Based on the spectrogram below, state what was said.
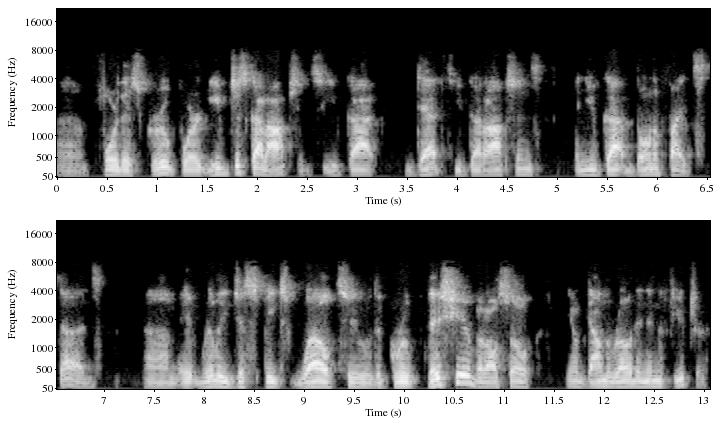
um, for this group where you've just got options. You've got depth, you've got options, and you've got bona fide studs. Um, it really just speaks well to the group this year, but also you know down the road and in the future.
